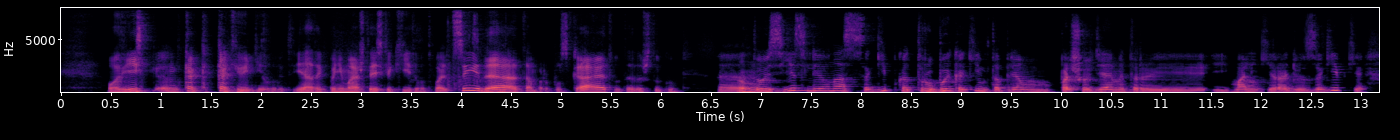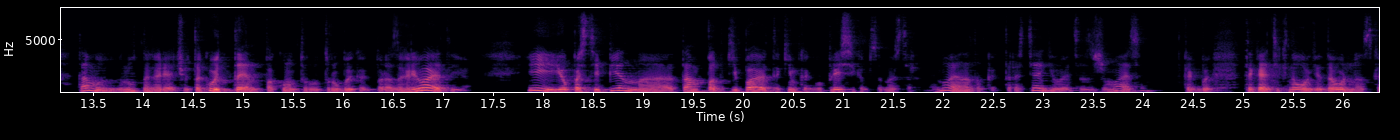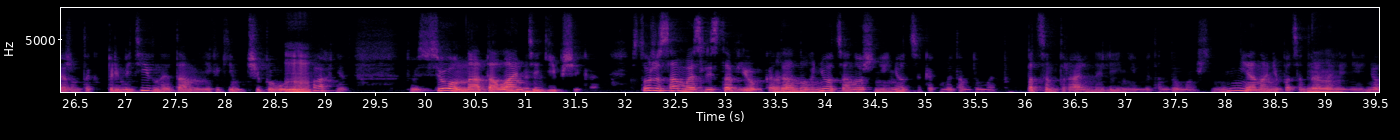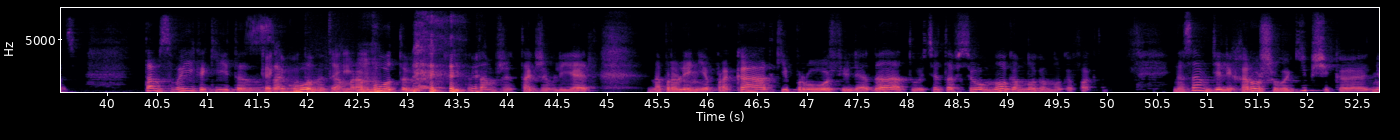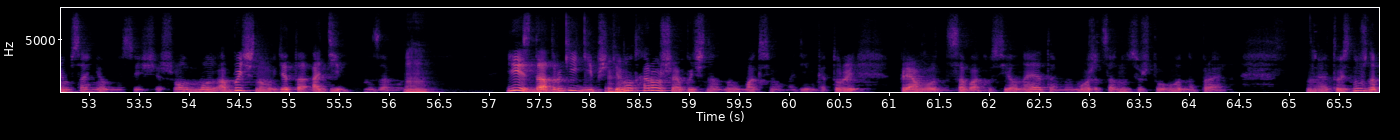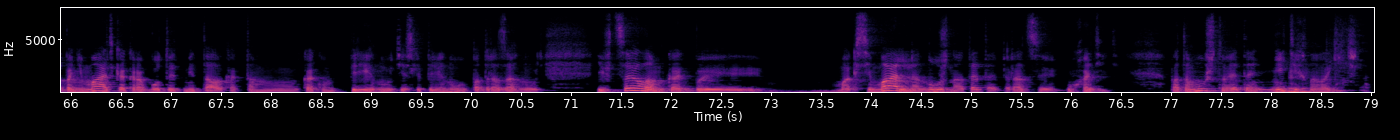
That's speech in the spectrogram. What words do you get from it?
Вот есть, как, как ее делают? Я так понимаю, что есть какие-то вот вальцы, да, там пропускают вот эту штуку. Угу. То есть, если у нас гибка трубы каким-то прям большой диаметр и, и маленький радиус загибки, там гнут на горячую. Такой тен по контуру трубы как бы разогревает ее, и ее постепенно там подгибают таким как бы прессиком с одной стороны. Ну и она там как-то растягивается, сжимается. Как бы такая технология довольно, скажем так, примитивная, там никаким ЧПУ угу. не пахнет. То есть все на таланте угу. гибщика. То же самое с листовьем. Когда uh-huh. оно гнется, оно же не гнется, как мы там думаем, по центральной линии. Мы там думаем, что не, оно не по центральной uh-huh. линии гнется. Там свои какие-то как законы там работают, какие-то, там же также влияет направление прокатки профиля, да, то есть это все много-много-много факторов. На самом деле хорошего гибщика днем с огнем не сыщешь. Он обычно он где-то один на заводе. Угу. Есть, да, другие гибщики, угу. но вот хороший обычно, ну, максимум один, который прям вот собаку съел на этом и может согнуть все что угодно правильно. Э, то есть нужно понимать, как работает металл, как, там, как он перегнуть, если перегнул, подразогнуть. И в целом, как бы максимально нужно от этой операции уходить, потому что это не технологично.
